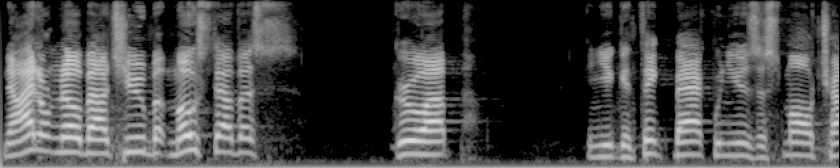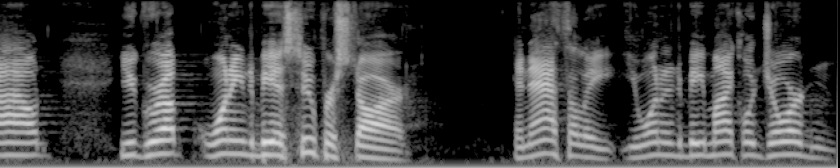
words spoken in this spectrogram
now, I don't know about you, but most of us grew up, and you can think back when you was a small child, you grew up wanting to be a superstar, an athlete. You wanted to be Michael Jordan.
